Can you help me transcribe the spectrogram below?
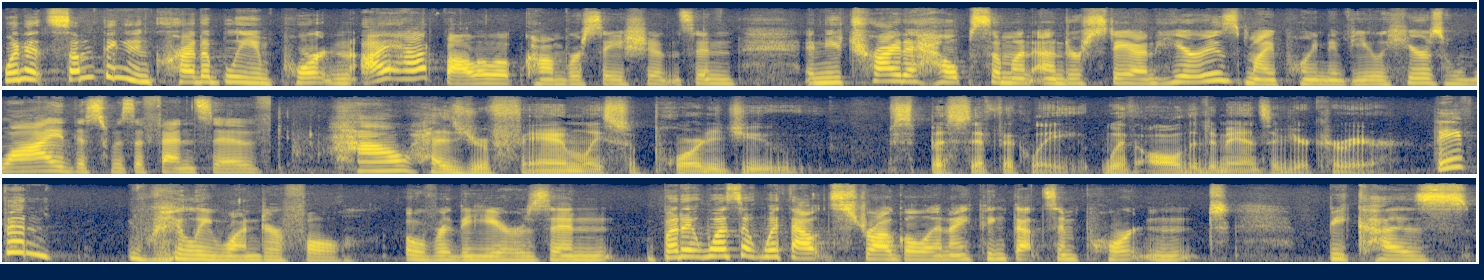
when it's something incredibly important, I had follow up conversations and, and you try to help someone understand here is my point of view, here's why this was offensive. How has your family supported you specifically with all the demands of your career? They've been really wonderful over the years and but it wasn't without struggle and I think that's important because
